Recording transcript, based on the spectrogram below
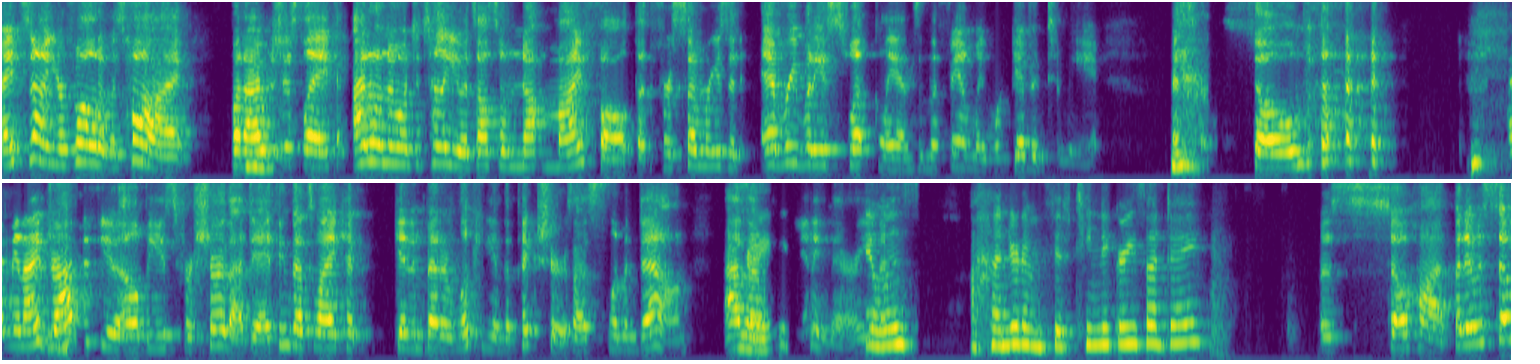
It's not your fault. It was hot but I was mm-hmm. just like, I don't know what to tell you. It's also not my fault that for some reason everybody's sweat glands in the family were given to me. It's so much. I mean, I dropped a few lbs for sure that day. I think that's why I kept getting better looking in the pictures. I was slimming down as right. I was getting there. it know? was 115 degrees that day. It was so hot, but it was so.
